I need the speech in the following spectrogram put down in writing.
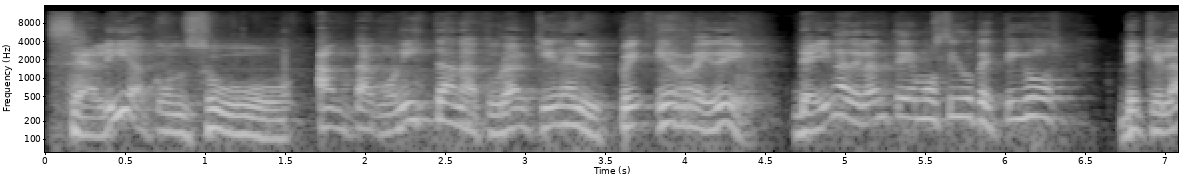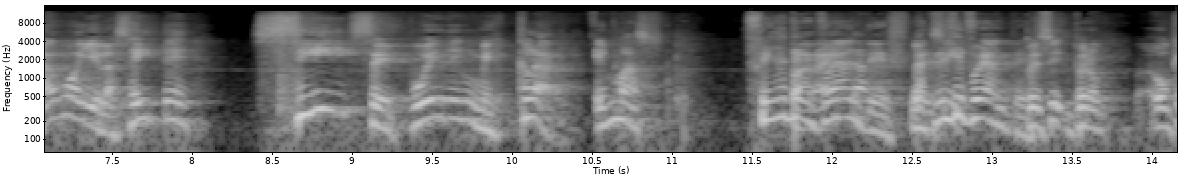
se alía con su antagonista natural que era el PRD. De ahí en adelante hemos sido testigos de que el agua y el aceite sí se pueden mezclar. Es más, Fíjate que para fue esta- antes, la crisis sí, fue antes. pues sí, pero, ok,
